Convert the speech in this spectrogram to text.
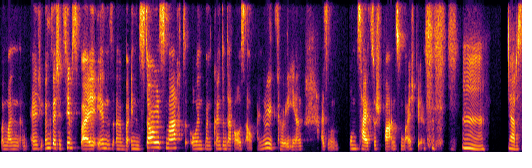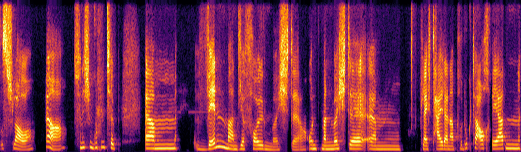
wenn man irgendwelche Tipps bei in, äh, in den Stories macht und man könnte daraus auch ein Reel kreieren, also um Zeit zu sparen zum Beispiel. Mm. Ja, das ist schlau. Ja, das finde ich einen guten Tipp. Ähm, wenn man dir folgen möchte und man möchte ähm, vielleicht Teil deiner Produkte auch werden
